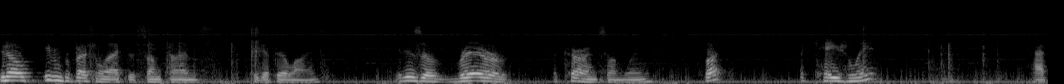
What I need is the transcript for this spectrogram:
You know, even professional actors sometimes forget their lines. It is a rare occurrence on Wings, but occasionally it.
